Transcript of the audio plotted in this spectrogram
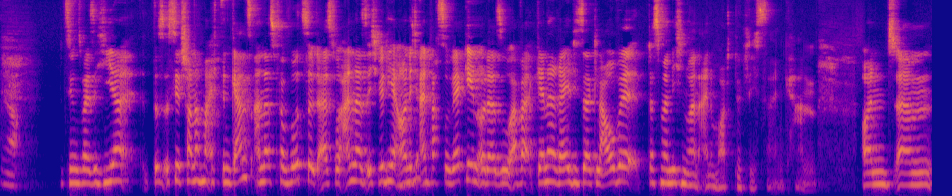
Ja. beziehungsweise hier, das ist jetzt schon nochmal, ich bin ganz anders verwurzelt als woanders. Ich will hier auch nicht einfach so weggehen oder so, aber generell dieser Glaube, dass man nicht nur an einem Ort glücklich sein kann. Und ähm,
